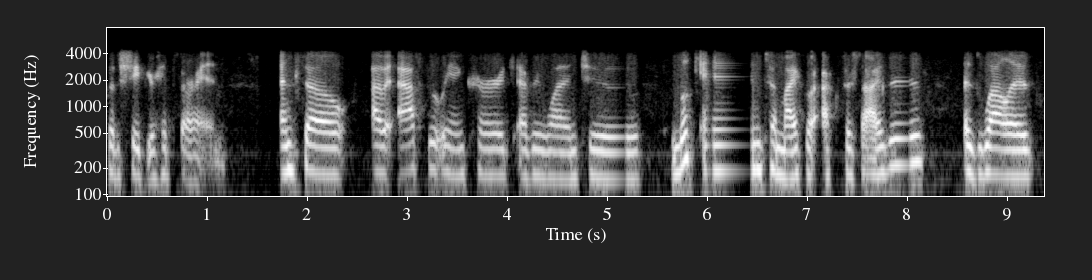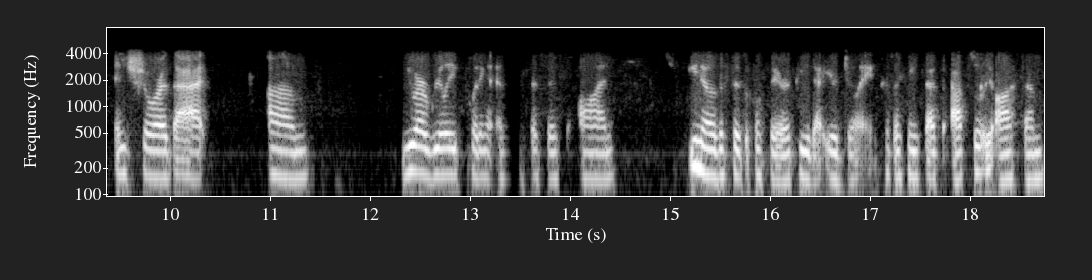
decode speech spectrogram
good shape your hips are in. And so I would absolutely encourage everyone to look into micro exercises as well as ensure that um, you are really putting an emphasis on, you know, the physical therapy that you're doing because I think that's absolutely awesome.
